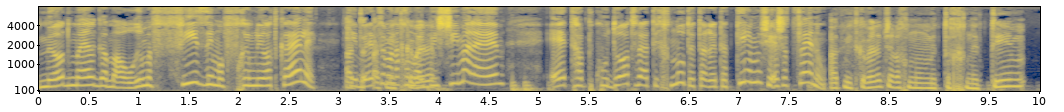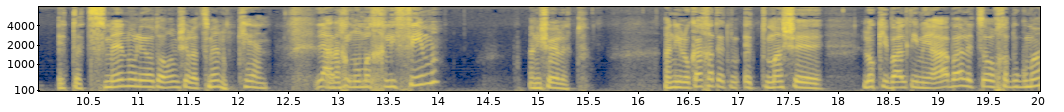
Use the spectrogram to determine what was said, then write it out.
מאוד מהר גם ההורים הפיזיים הופכים להיות כאלה. כי את- בעצם את אנחנו מתכוונת- מלבישים עליהם את הפקודות והתכנות, את הרטטים שיש אצלנו. את מתכוונת שאנחנו מתכנתים את עצמנו להיות ההורים של עצמנו. כן. אנחנו להביא- מחליפים? אני שואלת. אני לוקחת את, את מה שלא קיבלתי מאבא לצורך הדוגמה,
